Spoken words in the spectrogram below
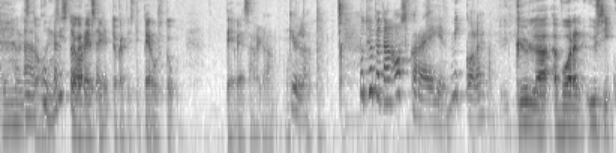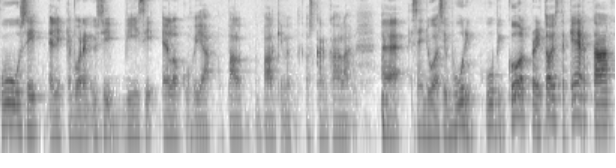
Kummeli ää, Stories, Kummeli joka, tietysti, joka tietysti perustui TV-sarjaan. kyllä. Mutta hypätään Oscareihin. Mikko, ole hyvä. Kyllä vuoden 96, eli vuoden 95 elokuvia pal- palkinnut Oscar Gaala. Ää, Sen juosi Woody, Whoopi Goldberg toista kertaa.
